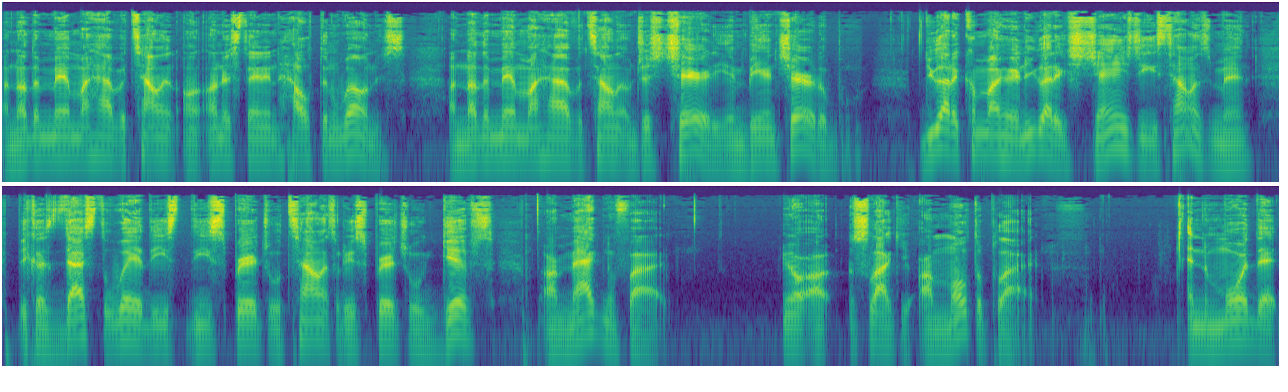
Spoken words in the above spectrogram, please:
Another man might have a talent on understanding health and wellness. Another man might have a talent of just charity and being charitable. You got to come out here and you got to exchange these talents, man, because that's the way these these spiritual talents or these spiritual gifts are magnified you know, are, it's like you are multiplied. And the more that,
